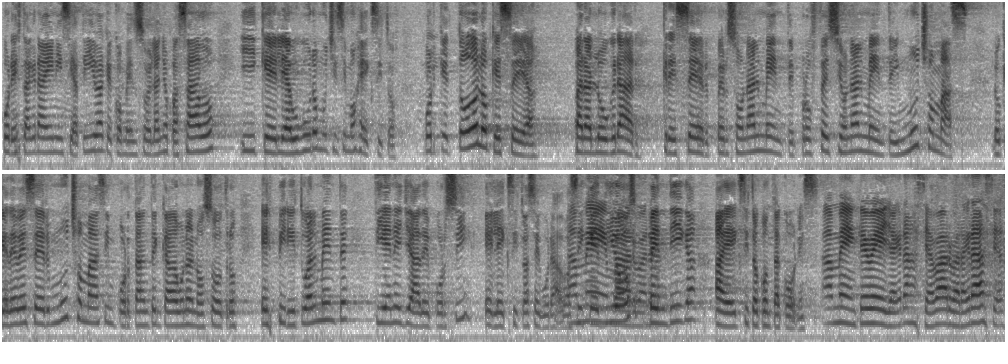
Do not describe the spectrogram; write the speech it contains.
por esta gran iniciativa que comenzó el año pasado y que le auguro muchísimos éxitos porque todo lo que sea para lograr crecer personalmente, profesionalmente y mucho más, lo que debe ser mucho más importante en cada uno de nosotros, espiritualmente, tiene ya de por sí el éxito asegurado. Así que Dios bendiga a éxito con tacones. Amén, qué bella. Gracias, Bárbara, gracias.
